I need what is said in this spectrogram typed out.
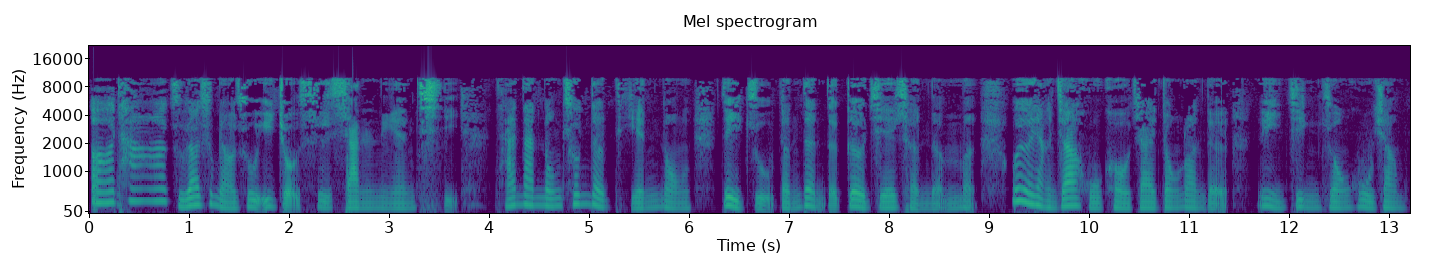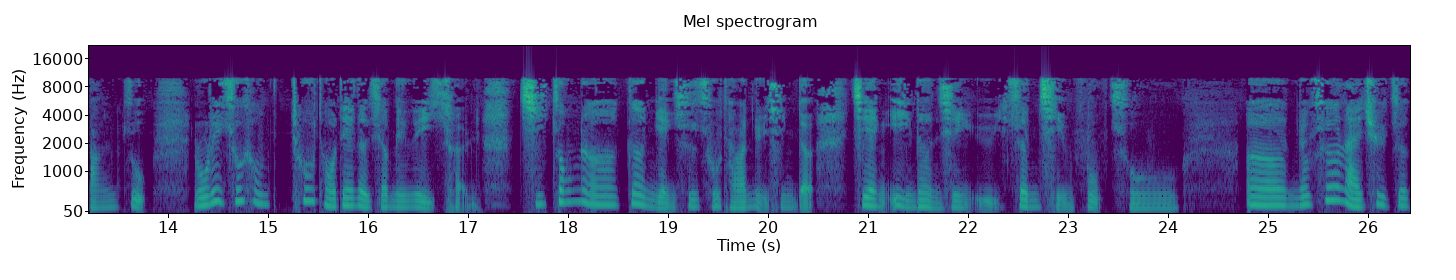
呃，它主要是描述一九四三年起，台南农村的田农、地主等等的各阶层人们，为了养家糊口，在动乱的逆境中互相帮助，努力出头出头天的生命历程。其中呢，更演示出台湾女性的坚毅韧性与深情付出。呃，牛车来去这。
